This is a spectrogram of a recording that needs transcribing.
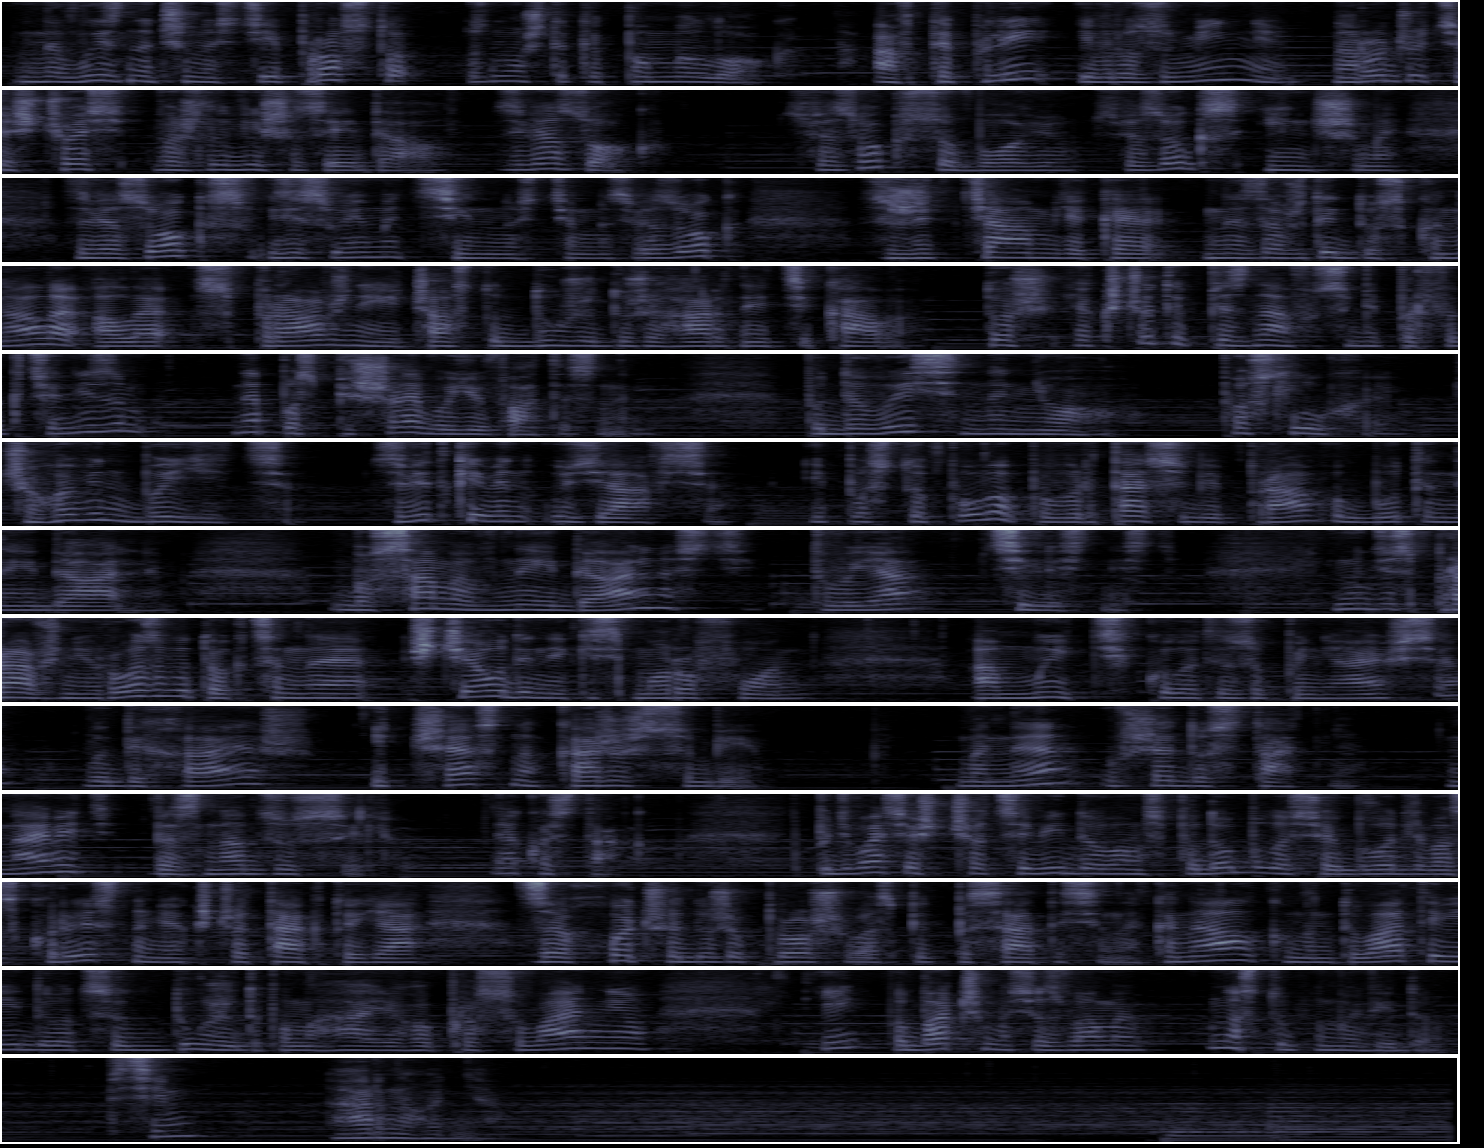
невизначеності і просто знову ж таки помилок. А в теплі і в розумінні народжується щось важливіше за ідеал зв'язок. Зв'язок з собою, зв'язок з іншими, зв'язок зі своїми цінностями, зв'язок з життям, яке не завжди досконале, але справжнє і часто дуже-дуже гарне і цікаве. Тож, якщо ти впізнав у собі перфекціонізм, не поспішай воювати з ним. Подивись на нього, послухай, чого він боїться, звідки він узявся, і поступово повертай собі право бути неідеальним бо саме в неідеальності твоя цілісність. Іноді справжній розвиток це не ще один якийсь марафон, а мить, коли ти зупиняєшся, видихаєш і чесно кажеш собі: мене вже достатньо, навіть без надзусиль. Якось так. Сподіваюся, що це відео вам сподобалося і було для вас корисним. Якщо так, то я заохочую, дуже прошу вас підписатися на канал, коментувати відео. Це дуже допомагає його просуванню. І побачимося з вами у наступному відео. Всім гарного дня! thank you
